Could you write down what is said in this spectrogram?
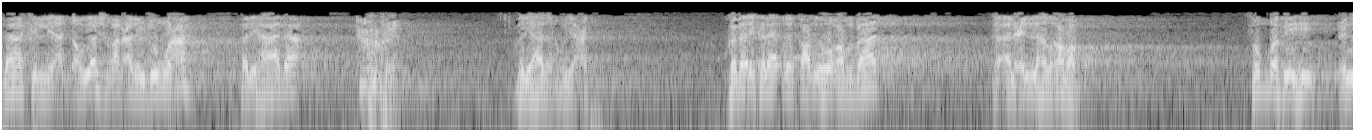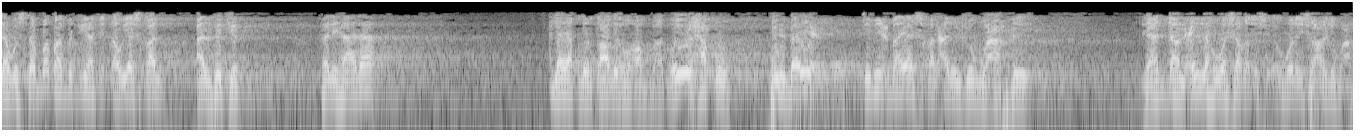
لكن لأنه يشغل عن الجمعة فلهذا فلهذا نهي عنه. وكذلك لا يقضي القاضي وهو غضبان العلة الغضب. ثم فيه علة مستنبطة من جهة أنه يشغل الفكر. فلهذا لا يقضي القاضي وهو غضبان. ويلحق بالبيع جميع ما يشغل عن الجمعة في لأن العلة هو شغل هو الانشغال الجمعة.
